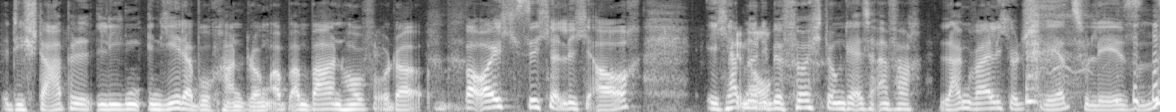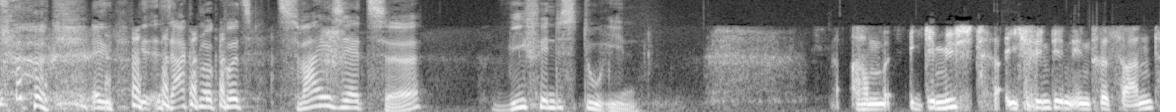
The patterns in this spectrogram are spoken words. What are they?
Die Stapel liegen in jeder Buchhandlung, ob am Bahnhof oder bei euch sicherlich auch. Ich habe genau. nur die Befürchtung, der ist einfach langweilig und schwer zu lesen. Sag nur kurz zwei Sätze. Wie findest du ihn? Ähm, gemischt. Ich finde ihn interessant,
